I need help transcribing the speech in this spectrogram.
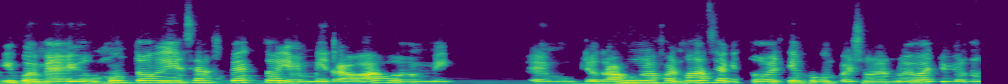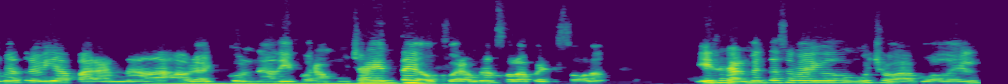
Y pues me ayudó un montón en ese aspecto y en mi trabajo, en mi, yo trabajo en una farmacia que es todo el tiempo con personas nuevas, yo no me atrevía para nada a hablar con nadie, fuera mucha gente o fuera una sola persona. Y realmente eso me ayudó mucho a poder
